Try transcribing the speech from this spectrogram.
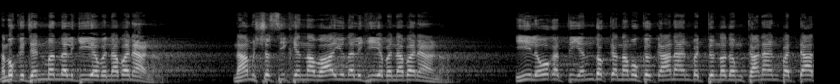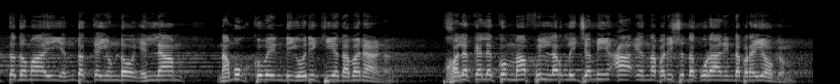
നമുക്ക് ജന്മം നൽകിയവൻ അവനാണ്. നാം ശ്വസിക്കുന്ന വായു നൽകിയവൻ അവനാണ്. ഈ ലോകത്ത് എന്തൊക്കെ നമുക്ക് കാണാൻ പറ്റുന്നതും കാണാൻ പറ്റാത്തതുമായി എന്തൊക്കെയുണ്ടോ എല്ലാം നമുക്ക് വേണ്ടി ഒരുക്കിയത് അവനാണ്. എന്ന പരിശുദ്ധ ഖുറാനിന്റെ പ്രയോഗം.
